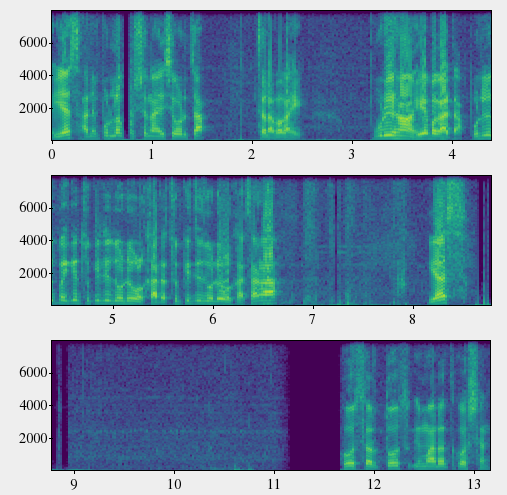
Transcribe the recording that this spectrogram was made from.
यस आणि पुढला क्वेश्चन आहे शेवटचा. चला बघा हे. पुढे हां हे बघा आता. पुढील पैकी चुकीची जोडी ओळखा आता. चुकीची जोडी ओळखा. सांगा. यस हो सर तोच इमारत क्वेश्चन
